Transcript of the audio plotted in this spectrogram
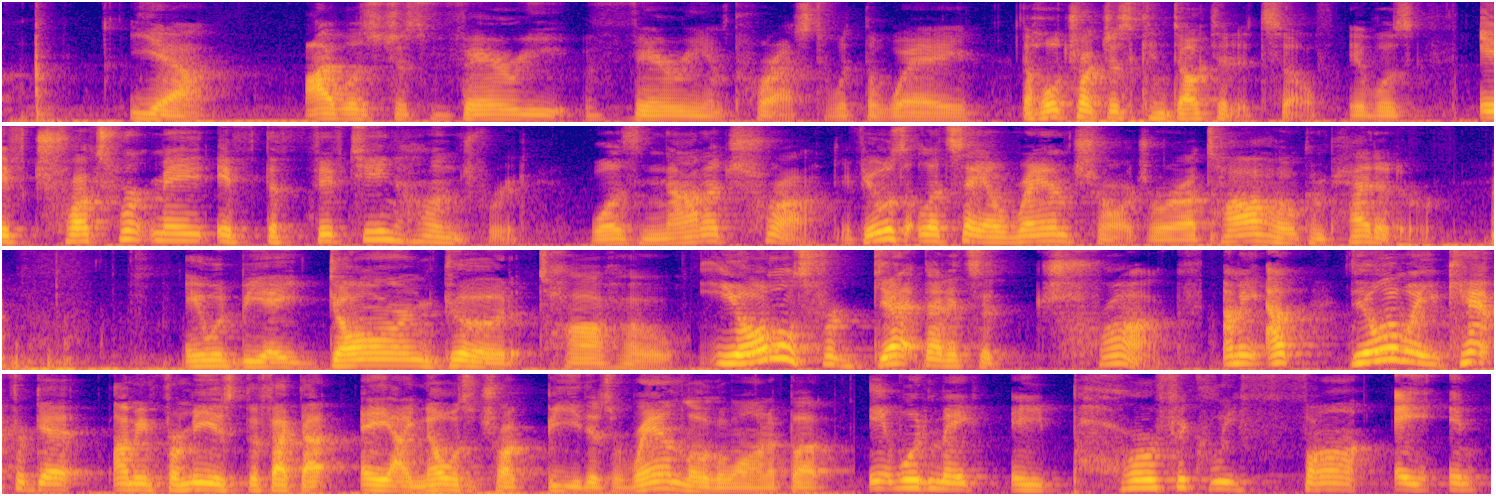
yeah, I was just very, very impressed with the way the whole truck just conducted itself. It was if trucks weren't made, if the 1500 was not a truck, if it was, let's say, a Ram Charger or a Tahoe competitor, it would be a darn good Tahoe. You almost forget that it's a truck. I mean, I, the only way you can't forget, I mean, for me, is the fact that A, I know it's a truck, B, there's a Ram logo on it, but it would make a perfectly a, an,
